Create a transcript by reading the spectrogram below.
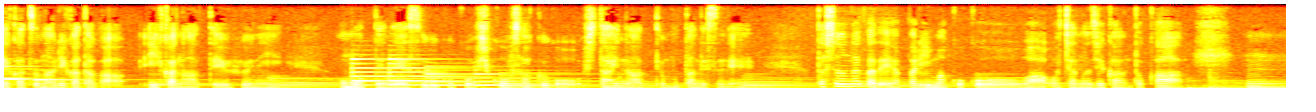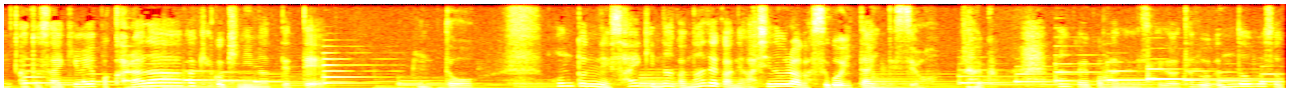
生活の在り方がいいかなっていうふうに思ってねすごくこう試行錯誤したいなって思ったんですね。私の中でやっぱり今ここはお茶の時間とかうんあと最近はやっぱ体が結構気になっててうんと本当にね最近なんかなぜかね足の裏がすごい痛いんですよなんかなんかよくわかんないんですけど多分運動不足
